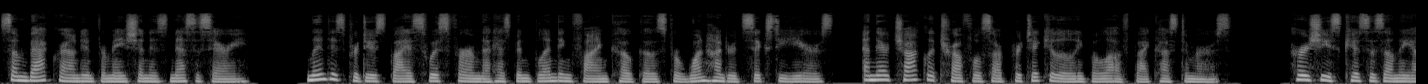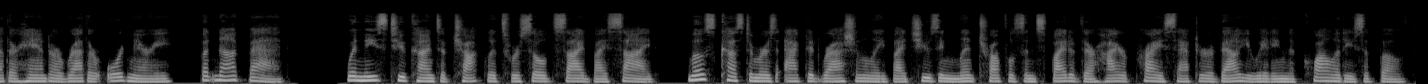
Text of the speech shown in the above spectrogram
some background information is necessary. Lindt is produced by a Swiss firm that has been blending fine cocos for 160 years, and their chocolate truffles are particularly beloved by customers. Hershey's Kisses, on the other hand, are rather ordinary, but not bad. When these two kinds of chocolates were sold side by side, most customers acted rationally by choosing Lindt truffles in spite of their higher price after evaluating the qualities of both.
